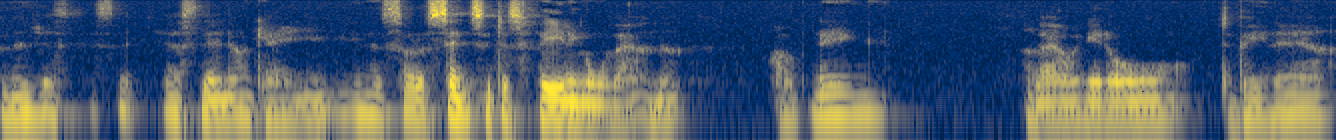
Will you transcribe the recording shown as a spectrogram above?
And then just, just then, okay, you, you know, sort of sense of just feeling all that and opening, allowing it all to be there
